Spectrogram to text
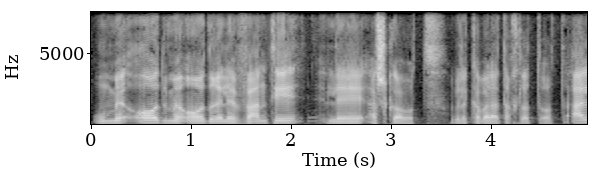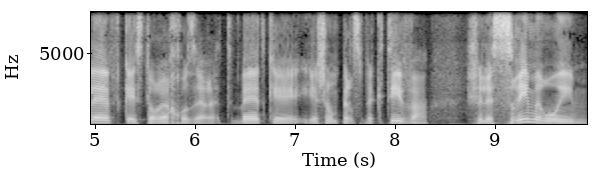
הוא מאוד מאוד רלוונטי להשקעות ולקבלת החלטות. א', כהיסטוריה חוזרת, ב', כי יש לנו פרספקטיבה של 20 אירועים,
